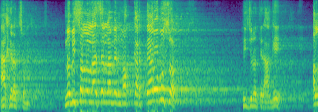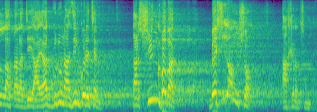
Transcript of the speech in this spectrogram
আখেরাত সম্পর্কে। নবী সাল্লাহ সাল্লামের মক্কার তেরো বছর হিজরতের আগে আল্লাহ তালা যে আয়াতগুলো নাজিল করেছেন, তার সিংহভাগ বেশি অংশ আখেরাত সম্পর্কে।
